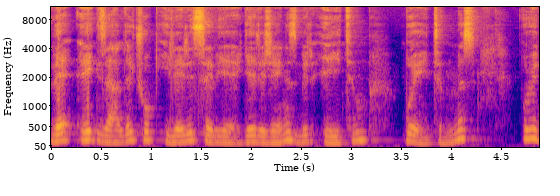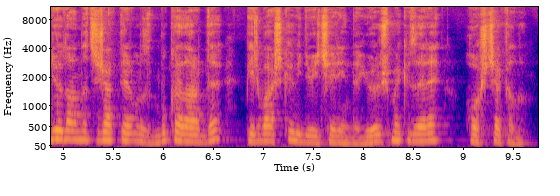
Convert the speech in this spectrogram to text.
ve Excel'de çok ileri seviyeye geleceğiniz bir eğitim bu eğitimimiz. Bu videoda anlatacaklarımız bu kadardı. Bir başka video içeriğinde görüşmek üzere. Hoşçakalın.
